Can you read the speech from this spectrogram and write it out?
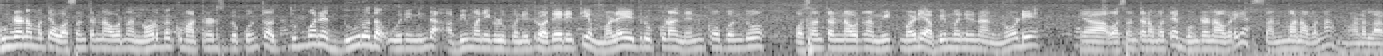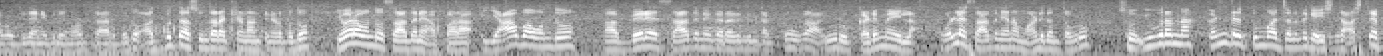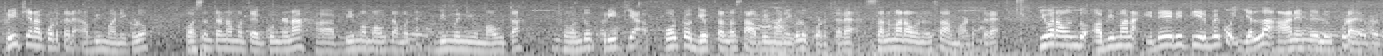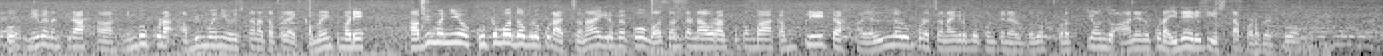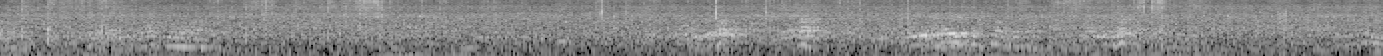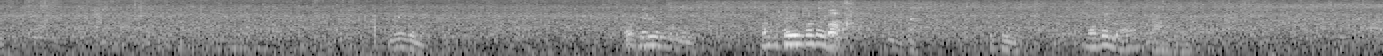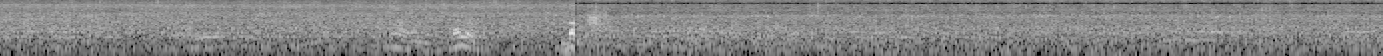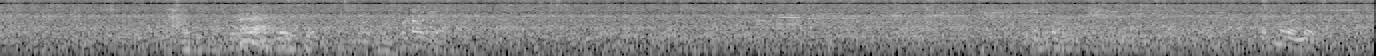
ಗುಂಡಣ್ಣ ಮತ್ತು ವಸಂತಣ್ಣ ಅವ್ರನ್ನ ನೋಡಬೇಕು, ಮಾತನಾಡಿಸ್ಬೇಕು ಅಂತ ತುಂಬಾ ದೂರದ ಊರಿನಿಂದ ಅಭಿಮಾನಿಗಳು ಬಂದಿದ್ದರು ಅದೇ ರೀತಿ ಮಳೆ ಇದ್ದರೂ ಕೂಡ ನೆನ್ಕೊಬಂದು ವಸಂತಣ್ಣ ಅವ್ರನ್ನ ಮೀಟ್ ಮಾಡಿ ಅಭಿಮಾನಿನ ನೋಡಿ ವಸಂತಣ್ಣ ಮತ್ತು ಗುಂಡಣ್ಣ ಅವರಿಗೆ ಸನ್ಮಾನವನ್ನು ಮಾಡಲಾಗುತ್ತಿದೆ ನೀವು ಇಲ್ಲಿ ನೋಡ್ತಾ ಇರ್ಬೋದು. ಅದ್ಭುತ ಸುಂದರ ಕ್ಷಣ ಅಂತ ಹೇಳ್ಬೋದು. ಇವರ ಒಂದು ಸಾಧನೆ ಅಪಾರ. ಯಾವ ಒಂದು ಬೇರೆ ಸಾಧನೆಗಾರರಿಗಿಂತ ಇವರು ಕಡಿಮೆ ಇಲ್ಲ. ಒಳ್ಳೆ ಸಾಧನೆಯನ್ನು ಮಾಡಿದಂಥವ್ರು. ಸೊ ಇವರನ್ನು ಕಂಡ್ರೆ ತುಂಬ ಜನರಿಗೆ ಇಷ್ಟ. ಅಷ್ಟೇ ಪ್ರೀತಿಯನ್ನು ಕೊಡ್ತಾರೆ ಅಭಿಮಾನಿಗಳು. ವಸಂತಣ್ಣ ಮತ್ತು ಗುಂಡಣ್ಣ ಭೀಮ ಮಾವುತ ಮತ್ತು ಅಭಿಮನ್ಯು ಮಾವುತ. ಸೊ ಒಂದು ಪ್ರೀತಿಯ ಫೋಟೋ ಗಿಫ್ಟನ್ನು ಸಹ ಅಭಿಮಾನಿಗಳು ಕೊಡ್ತಾರೆ. ಸನ್ಮಾನವನ್ನು ಸಹ ಮಾಡ್ತಾರೆ. ಇವರ ಒಂದು ಅಭಿಮಾನ ಇದೇ ರೀತಿ ಇರಬೇಕು, ಎಲ್ಲ ಆನೆ ಮೇಲೂ ಕೂಡ ಇರಬೇಕು. ನೀವೇನಂತೀರಾ ನಿಮಗೂ ಕೂಡ ಅಭಿಮನ್ಯು ಇಷ್ಟನ ತಪ್ಪದೆ ಕಮೆಂಟ್ ಮಾಡಿ. ಅಭಿಮನ್ಯು ಕುಟುಂಬದವರು ಕೂಡ ಚೆನ್ನಾಗಿರಬೇಕು ವಸಂತಣ್ಣ ಅವರ ಕುಟುಂಬ ಕಂಪ್ಲೀಟ್, ಎಲ್ಲರೂ ಕೂಡ ಚೆನ್ನಾಗಿರಬೇಕು ಅಂತಲೇ ಹೇಳ್ಬೋದು. ಪ್ರತಿಯೊಂದು ಆನೆನೂ ಕೂಡ ಇದೇ ರೀತಿ ಇಷ್ಟಪಡಬೇಕು. 이거는. 방금 제일 걸어. 봐. 먹을래? 빨리. 알겠다. അല്ലേ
